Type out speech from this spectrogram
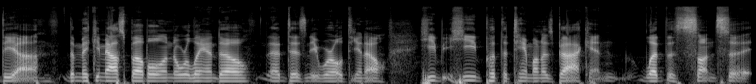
the uh, the Mickey Mouse bubble in Orlando at Disney World, you know, he he put the team on his back and led the Suns to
